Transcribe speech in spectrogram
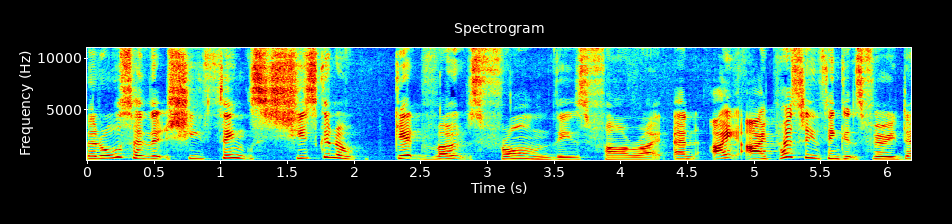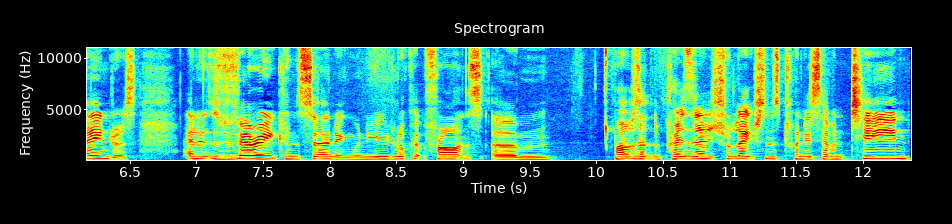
but also that she thinks she's going to get votes from these far right. And I, I, personally think it's very dangerous. And it's very concerning when you look at France. Um, I was at the presidential elections 2017.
